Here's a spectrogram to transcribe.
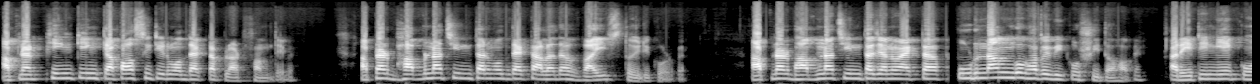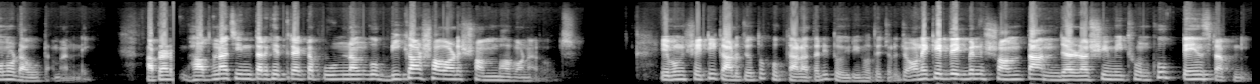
আপনার থিঙ্কিং ক্যাপাসিটির মধ্যে একটা প্ল্যাটফর্ম দেবে। আপনার ভাবনা চিন্তার মধ্যে একটা আলাদা ভাইবস তৈরি করবে। আপনার ভাবনা চিন্তা যেন একটা পূর্ণাঙ্গভাবে বিকশিত হবে। আর এটি নিয়ে কোনো ডাউট আমার নেই। আপনার ভাবনা চিন্তার ক্ষেত্রে একটা পূর্ণাঙ্গ বিকাশ হওয়ার সম্ভাবনা রয়েছে। এবং সেটি কার্যত খুব তাড়াতাড়ি তৈরি হতে চলেছে। অনেকের দেখবেন সন্তান, যার রাশি মিথুন, খুব টেন্সড আপনি।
